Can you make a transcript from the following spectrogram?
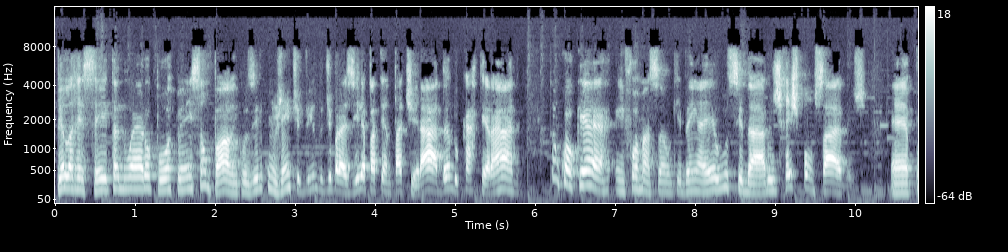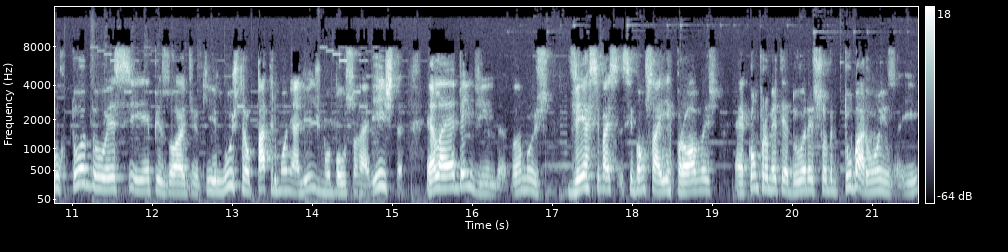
pela Receita no aeroporto em São Paulo, inclusive com gente vindo de Brasília para tentar tirar, dando carteirada. Então, qualquer informação que venha elucidar os responsáveis é, por todo esse episódio que ilustra o patrimonialismo bolsonarista, ela é bem-vinda. Vamos ver se, vai, se vão sair provas é, comprometedoras sobre tubarões aí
